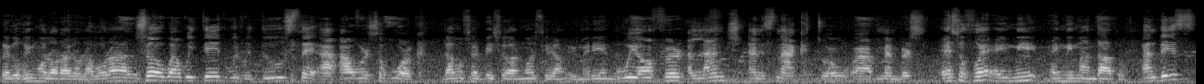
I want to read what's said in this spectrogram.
Redujimos el horario laboral, So what we did, we reduced the uh, hours of work. damos servicio de almuerzo y, y merienda. We offer a lunch and snack to our uh, members. Eso fue en mi, en mi mandato. And this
